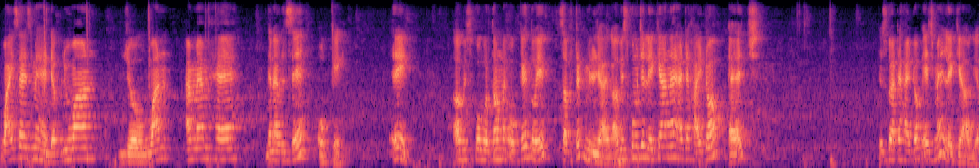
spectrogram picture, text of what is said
y साइज़ में है W1 जो 1 mm है then I will say okay right अब इसको करता हूँ मैं ओके तो एक सबस्ट्रेट मिल जाएगा। अब इसको मुझे लेके आना है at a height of H इसको at a height of H में लेके आ गया।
